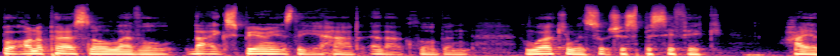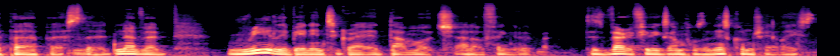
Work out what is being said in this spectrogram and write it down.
But on a personal level, that experience that you had at that club and, and working with such a specific higher purpose that had never really been integrated that much. I don't think there's very few examples in this country, at least.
